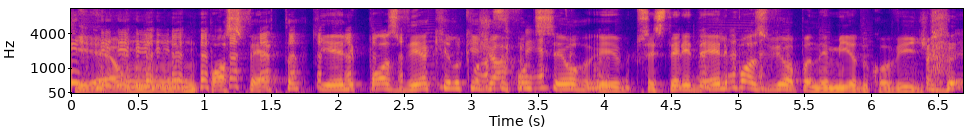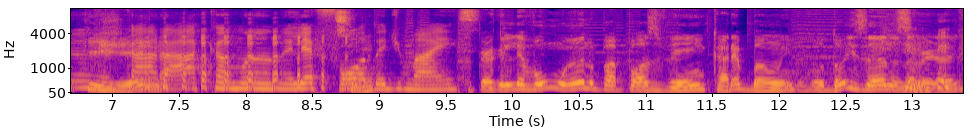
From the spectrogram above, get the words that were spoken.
que é um, um pós-feta, que ele pós-vê aquilo que já aconteceu. E pra vocês terem ideia, ele pós-viu a pandemia do Covid. que gênio. Caraca, mano, ele é foda demais. Pior que ele levou um ano pra pós-ver, hein? O cara é bom, hein? Levou dois anos, na verdade.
